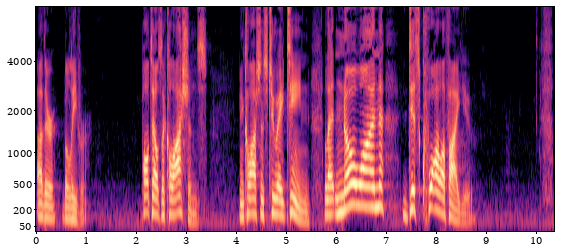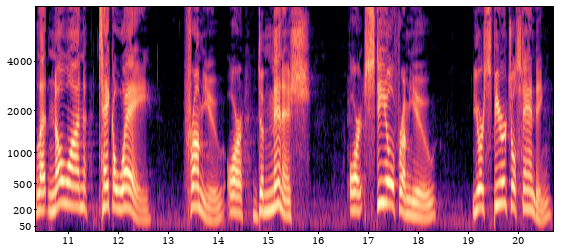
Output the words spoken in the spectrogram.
other believer. Paul tells the Colossians, in Colossians 2:18, let no one disqualify you. Let no one take away from you or diminish or steal from you your spiritual standing.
